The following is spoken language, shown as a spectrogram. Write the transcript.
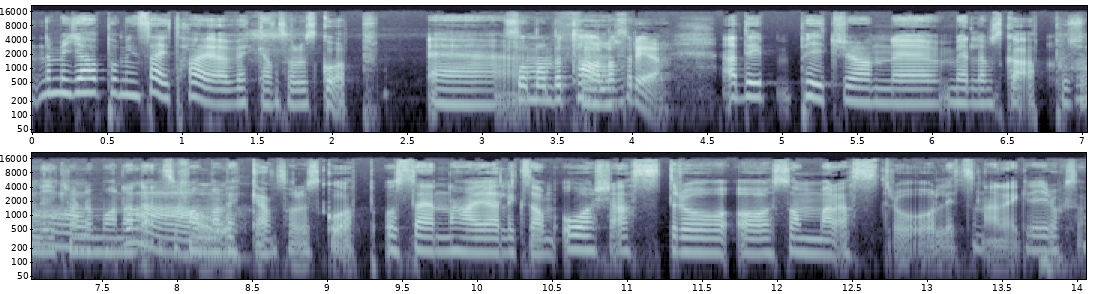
nej men jag, på min sajt har jag veckans horoskop. Eh, Får man betala för det? Ja, det är Patreon-medlemskap på 29 Ah, kronor i månaden. Så får man wow. veckans horoskop. Och sen har jag liksom årsastro och sommarastro och lite sådana här grejer också.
